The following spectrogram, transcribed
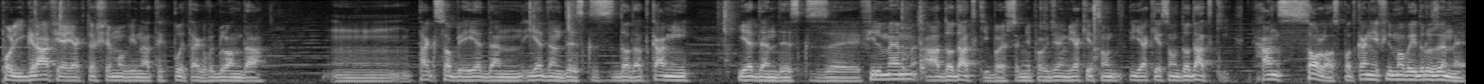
poligrafia, jak to się mówi na tych płytach, wygląda mm, tak sobie jeden, jeden dysk z dodatkami, jeden dysk z filmem, a dodatki, bo jeszcze nie powiedziałem, jakie są, jakie są dodatki. Hans Solo, spotkanie filmowej drużyny,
